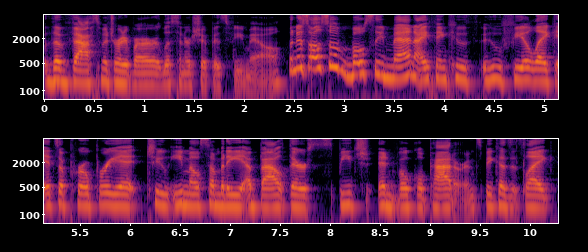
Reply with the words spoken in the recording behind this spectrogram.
the vast majority of our listenership is female. And it's also mostly men, I think, who who feel like it's appropriate to email somebody about their speech and vocal patterns because it's like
